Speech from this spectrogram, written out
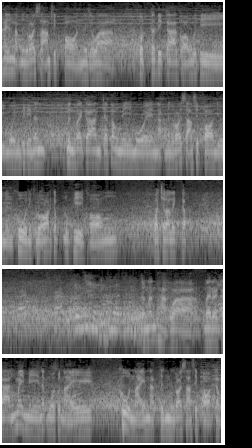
ให้น้ำหนัก 130 ปอนด์เนื่องจากว่ากฎกติกาของเวทีมวยลุมพินีนั้นหนึ่งรายการจะต้องมีมวยหนัก 130 ปอนด์อยู่หนึ่งคู่นี่ครูออสครับลูกพี่ของวัชระเล็กครับ ดังนั้นถ้าหากว่าในรายการไม่มีนักมวยคนไหน คู่ไหนหนักถึง 130 ปอนด์ครับ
